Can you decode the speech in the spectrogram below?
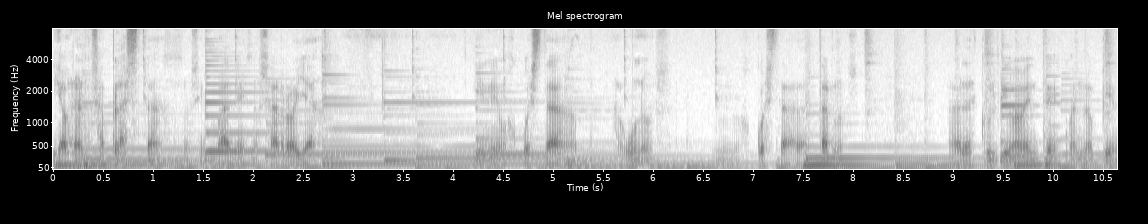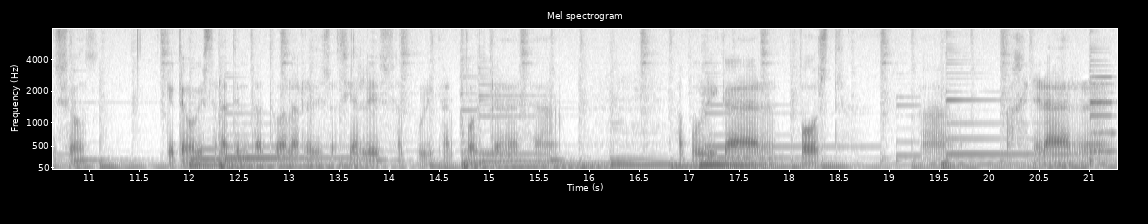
Y ahora nos aplasta, nos invade, nos arrolla y nos cuesta, a algunos, nos cuesta adaptarnos. La verdad es que últimamente cuando pienso que tengo que estar atento a todas las redes sociales, a publicar podcasts, a, publicar post, a, generar eh,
